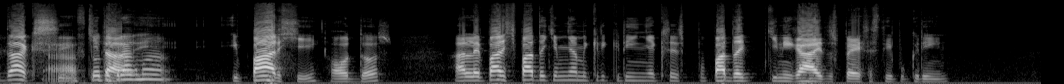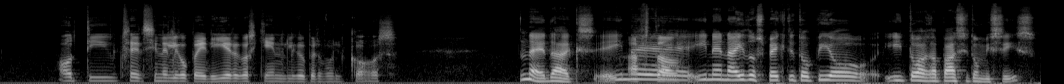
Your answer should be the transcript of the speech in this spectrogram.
Εντάξει, αυτό κοίτα, το πράγμα... Υπάρχει όντως, αλλά υπάρχει πάντα και μια μικρή κρίνια ξέρεις, που πάντα κυνηγάει τους παίχτες τύπου Green. Ότι ξέρεις είναι λίγο περίεργος και είναι λίγο υπερβολικός. Ναι, εντάξει. Είναι, είναι ένα είδος παίκτη το οποίο ή το αγαπάς ή το μισείς.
